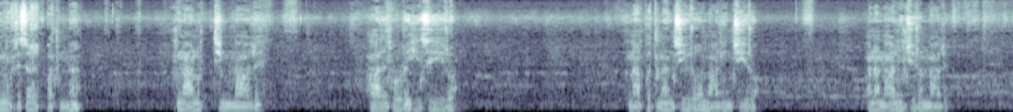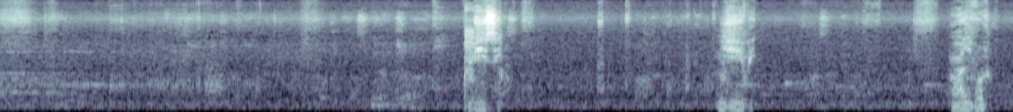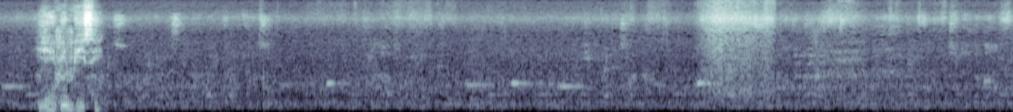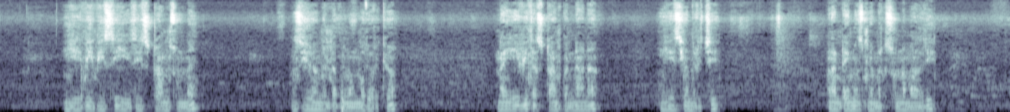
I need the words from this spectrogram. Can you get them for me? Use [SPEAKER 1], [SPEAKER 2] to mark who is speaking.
[SPEAKER 1] இன்னைக்கு ரிசல்ட் பார்த்தீங்கன்னா நானூற்றி நாலு ஆல்போடு ஜீரோ நாற்பத்தி நாலு ஜீரோ நாலு ஜீரோ ஆனால் நாலு ஜீரோ நாலு. PC AB all board ABBC. ABBC AC strong சொன்னேன் ஜீரோ டபுள் ஒன்பது வரைக்கும். நான் ஏவி தான் ஸ்ட்ராங் பண்ணேன் ஆனால் ஏசி வந்துடுச்சு. ஆனால் டைமண்ட்ஸ் மெம்பருக்கு சொன்ன மாதிரி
